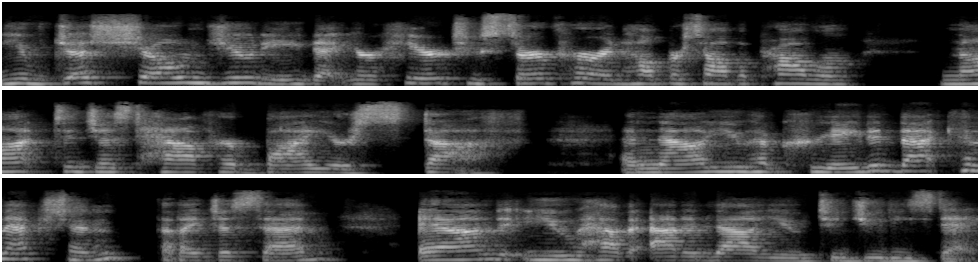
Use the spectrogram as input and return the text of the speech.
you've just shown Judy that you're here to serve her and help her solve a problem, not to just have her buy your stuff. And now you have created that connection that I just said, and you have added value to Judy's day.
